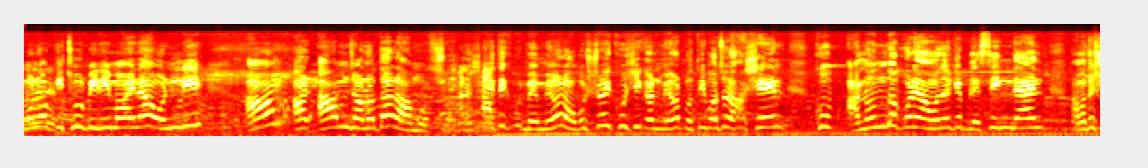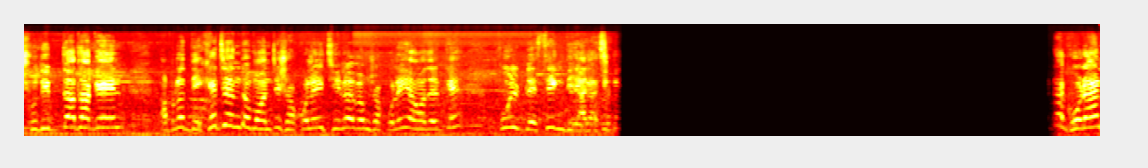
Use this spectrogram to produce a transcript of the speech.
কোনো কিছু বিনিময় না অনলি আম আর আম জনতার আম উৎসব। এতে মেয়র অবশ্যই খুশি, কারণ মেয়র প্রতি বছর আসেন, খুব আনন্দ করে আমাদেরকে ব্লেসিং দেন, আমাদের সুদীপ্তা থাকেন। আপনারা দেখেছেন তো মঞ্চে, সকলেই ছিল এবং সকলেই আমাদেরকে ফুল ব্লেসিং দিয়ে গেছে ঘোরান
